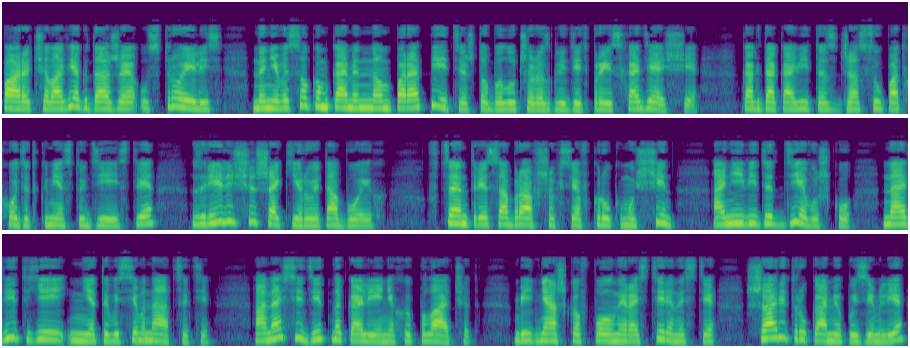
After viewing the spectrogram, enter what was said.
Пара человек даже устроились на невысоком каменном парапете, чтобы лучше разглядеть происходящее. Когда Кавита с Джасу подходят к месту действия, зрелище шокирует обоих. В центре собравшихся в круг мужчин они видят девушку, на вид ей нет и восемнадцати. Она сидит на коленях и плачет. Бедняжка в полной растерянности шарит руками по земле,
